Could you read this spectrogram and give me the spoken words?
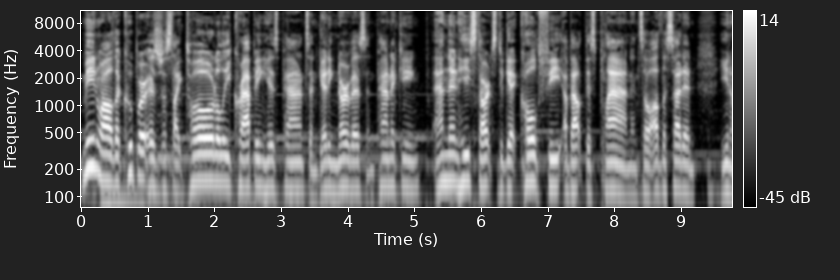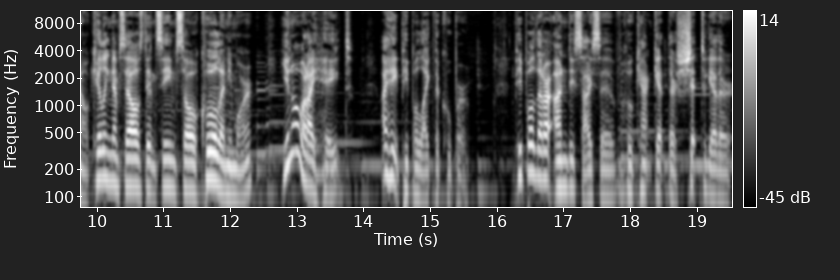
Meanwhile, the Cooper is just like totally crapping his pants and getting nervous and panicking. And then he starts to get cold feet about this plan. And so all of a sudden, you know, killing themselves didn't seem so cool anymore. You know what I hate? I hate people like the Cooper. People that are undecisive, who can't get their shit together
